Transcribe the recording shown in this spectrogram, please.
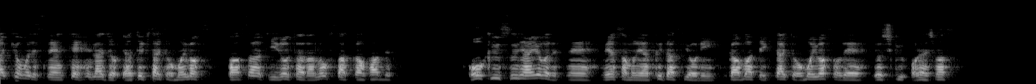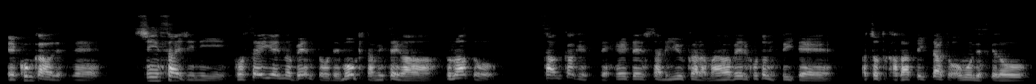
はい、今日もですね、底辺ラジオやっていきたいと思います。パーソナリティのただのサッカーファンです。多く数内容がですね、皆様の役に立つように頑張っていきたいと思いますので、よろしくお願いします。え今回はですね、震災時に5000円の弁当で儲けた店が、その後3ヶ月で閉店した理由から学べることについて、まあちょっと語っていきたいと思うんですけど、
